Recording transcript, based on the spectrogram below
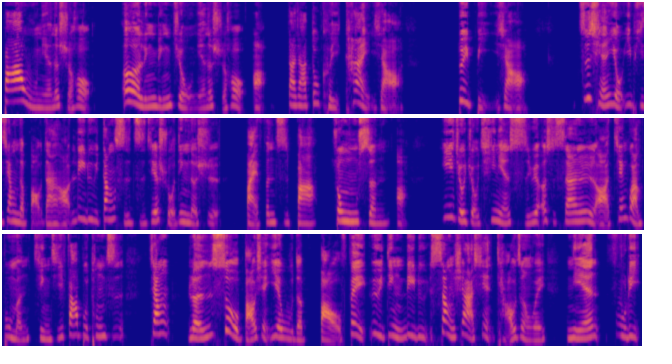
八五年的时候，二零零九年的时候啊，大家都可以看一下啊，对比一下啊。之前有一批这样的保单啊，利率当时直接锁定的是百分之八终身啊。一九九七年十月二十三日啊，监管部门紧急发布通知，将人寿保险业务的保费预定利率上下限调整为年复利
